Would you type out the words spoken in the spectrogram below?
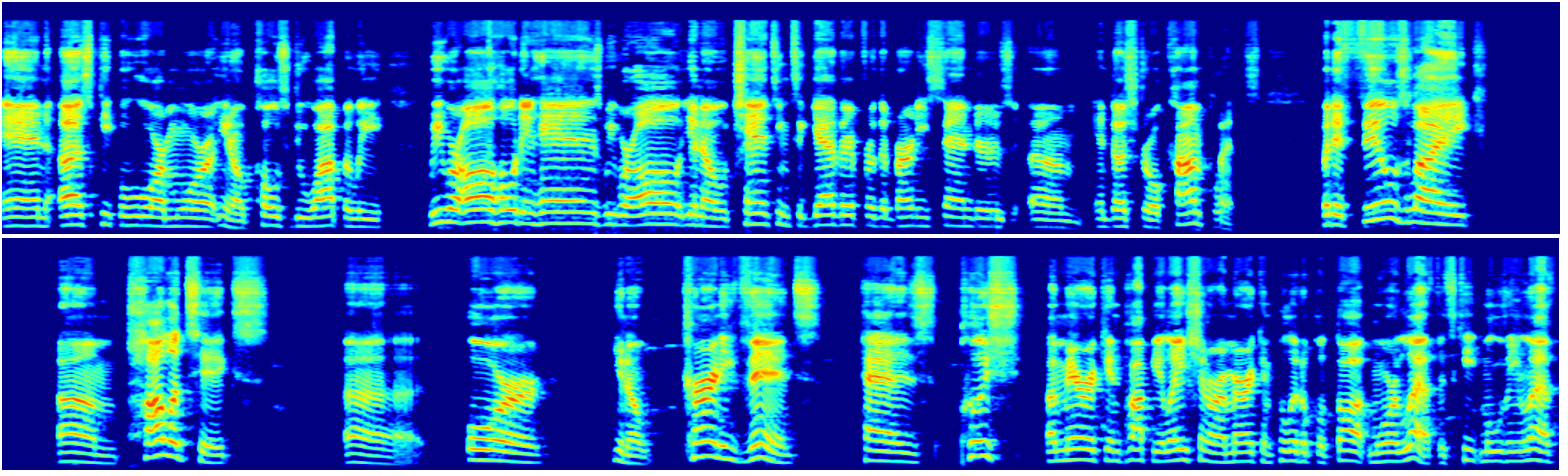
and us people who are more you know post duopoly we were all holding hands we were all you know chanting together for the bernie sanders um, industrial complex. But it feels like um, politics uh, or you know current events has pushed American population or American political thought more left. It's keep moving left,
